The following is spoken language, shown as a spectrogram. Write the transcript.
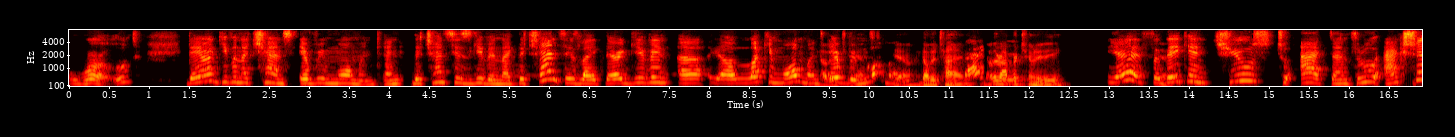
world they are given a chance every moment and the chance is given like the chance is like they're given a, a lucky moment another every chance. moment yeah another time exactly. another opportunity Yes, so yeah. they can choose to act, and through action,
